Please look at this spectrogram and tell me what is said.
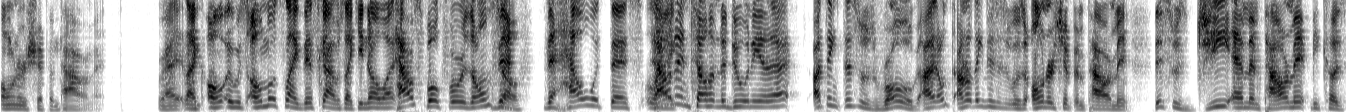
ownership empowerment. Right? Like oh it was almost like this guy was like, you know what? Hal spoke for his own the, self. the hell with this like Hal didn't tell him to do any of that. I think this was rogue. I don't. I don't think this was ownership empowerment. This was GM empowerment because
